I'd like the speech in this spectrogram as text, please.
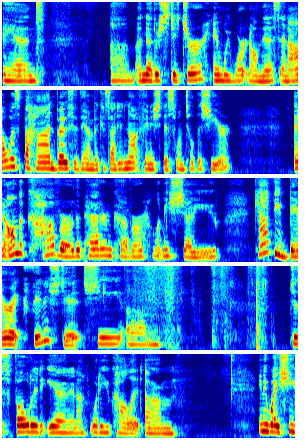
And um, another stitcher. And we worked on this. And I was behind both of them because I did not finish this one till this year. And on the cover, the pattern cover, let me show you. Kathy Barrick finished it. She um, just folded in, and what do you call it? Um, anyway, she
